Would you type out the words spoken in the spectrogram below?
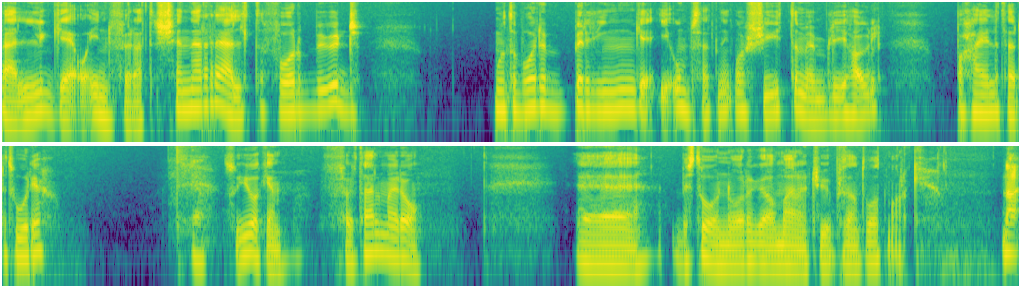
velge å innføre et generelt forbud mot å både bringe i omsetning og skyte med blyhagl på hele territoriet. Ja. Så Joakim, fortell meg da. Eh, består Norge av mer enn 20 våtmark? Nei.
